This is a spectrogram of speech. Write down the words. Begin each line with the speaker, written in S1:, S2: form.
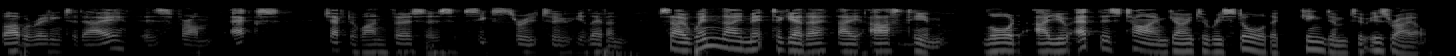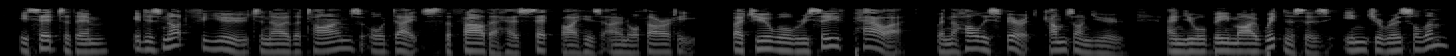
S1: Bible reading today is from Acts chapter 1 verses 6 through to 11. So when they met together, they asked him, Lord, are you at this time going to restore the kingdom to Israel? He said to them, It is not for you to know the times or dates the Father has set by his own authority, but you will receive power when the Holy Spirit comes on you, and you will be my witnesses in Jerusalem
